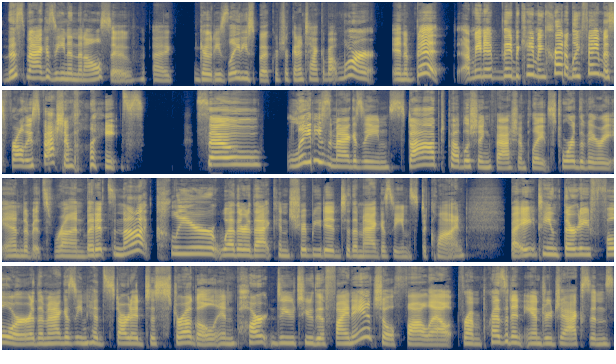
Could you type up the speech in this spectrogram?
this magazine, and then also uh, Godey's Lady's Book, which we're going to talk about more in a bit. I mean, it, they became incredibly famous for all these fashion plates. So Ladies Magazine stopped publishing fashion plates toward the very end of its run, but it's not clear whether that contributed to the magazine's decline. By 1834, the magazine had started to struggle in part due to the financial fallout from President Andrew Jackson's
